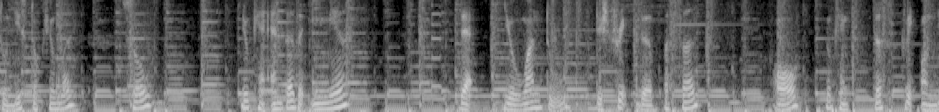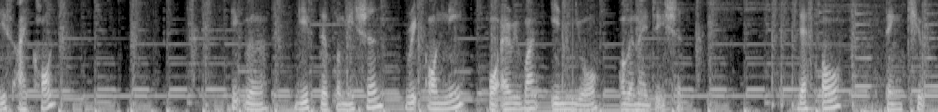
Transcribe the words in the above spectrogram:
to this document so you can enter the email that you want to restrict the person or you can just click on this icon it will give the permission read only for everyone in your organization. That's all. Thank you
